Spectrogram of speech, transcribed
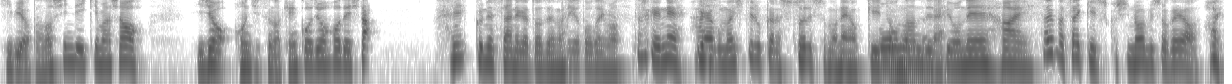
日々を楽しんでいきましょう。以上本日の健康情報でした。はいクネさんありがとうございます。ありがとうございます。確かにね、はい。ヤグマしてるからストレスもね大きいと思うんでね。なんですよね。はい。そういえば最近少し脳みそがよはい。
